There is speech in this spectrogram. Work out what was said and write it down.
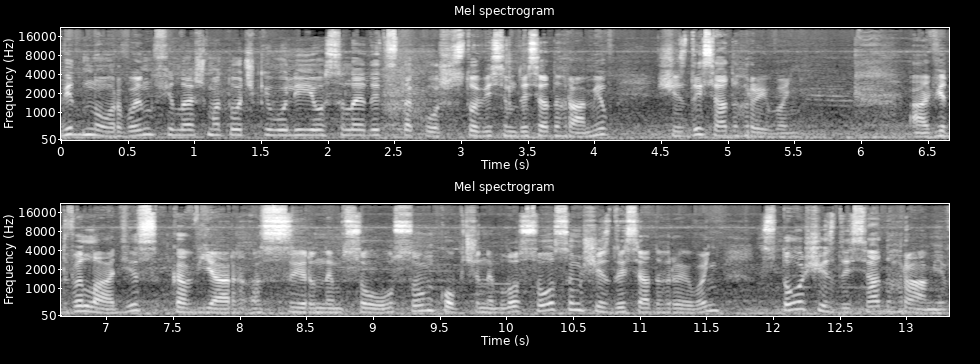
Від Норвен філе шматочки в олії оселедець також 180 грамів 60 гривень. А від Веладіс кав'яр з сирним соусом, копченим лососем 60 гривень 160 грамів.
